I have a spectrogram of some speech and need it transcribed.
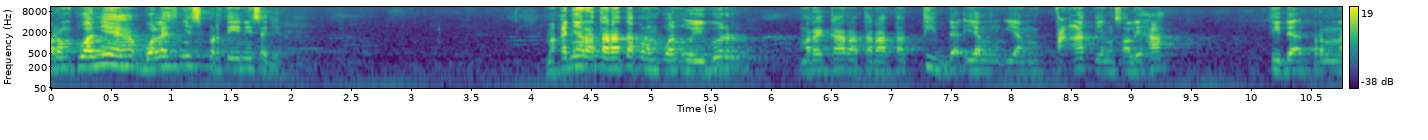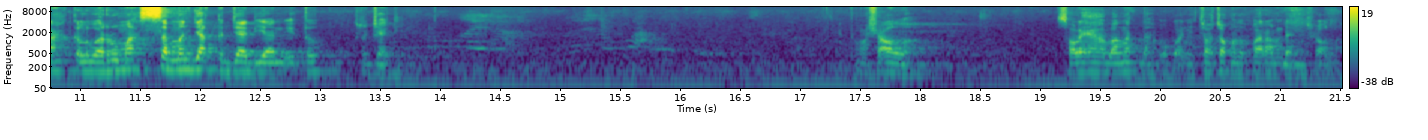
Perempuannya bolehnya seperti ini saja. Makanya rata-rata perempuan Uighur mereka rata-rata tidak yang yang taat yang salihah tidak pernah keluar rumah semenjak kejadian itu terjadi. Masya Allah Solehah banget dah pokoknya Cocok untuk Pak Ramdan insya Allah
